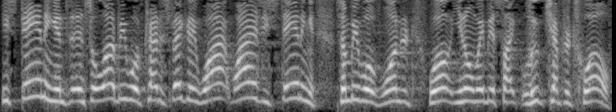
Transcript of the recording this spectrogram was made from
He's standing, and, and, so a lot of people have tried to speculate why, why is he standing? And some people have wondered, well, you know, maybe it's like Luke chapter 12.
